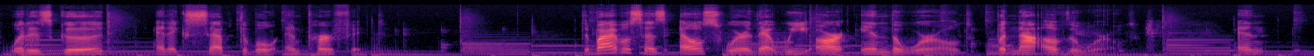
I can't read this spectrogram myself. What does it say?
what is good and acceptable and perfect. The Bible says elsewhere that we are in the world, but not of the world. And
